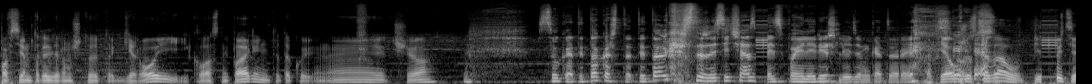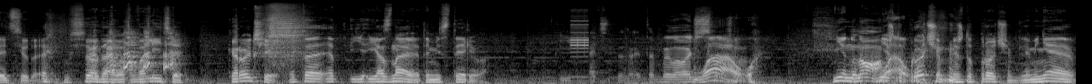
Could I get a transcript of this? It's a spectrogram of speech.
по всем трейлерам, что это герой и классный парень, ты такой, э, чё? Сука, ты только что, ты только что же сейчас, блядь, спойлеришь людям, которые... Так я уже сказал, пи***йте отсюда. Все, да, вот валите. Короче, это, это- я я знаю, это Мистерио. Ебать, это- Это было очень Вау! сложно. Не, ну, Но- между Вау. прочим, между прочим, для меня,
